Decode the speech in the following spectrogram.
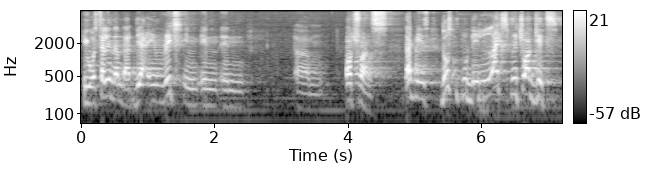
he was telling them that they are enriched in in in um, utterance. That means those people they like spiritual gifts.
